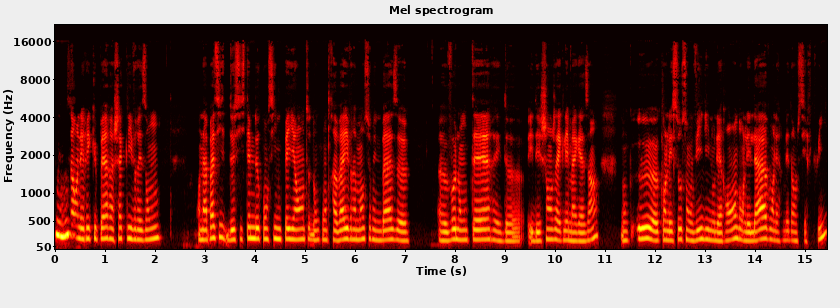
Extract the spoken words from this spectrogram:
Mmh. Ça on les récupère à chaque livraison. On n'a pas de système de consigne payante, donc on travaille vraiment sur une base euh, volontaire et d'échange avec les magasins. Donc eux, quand les seaux sont vides, ils nous les rendent, on les lave, on les remet dans le circuit.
